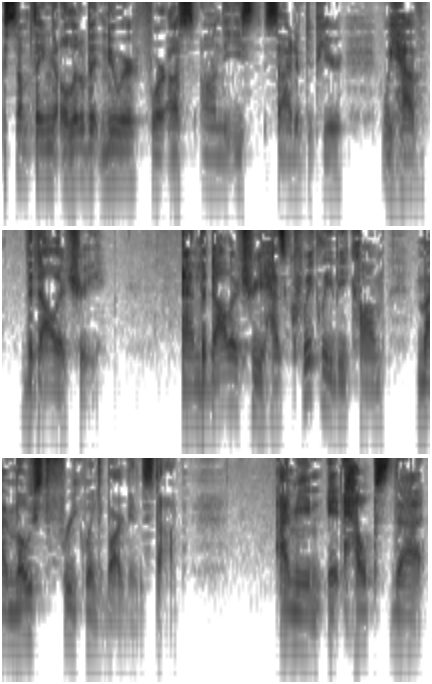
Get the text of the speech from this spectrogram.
something a little bit newer for us on the east side of De Pere. We have the Dollar Tree. And the Dollar Tree has quickly become my most frequent bargain stop. I mean, it helps that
